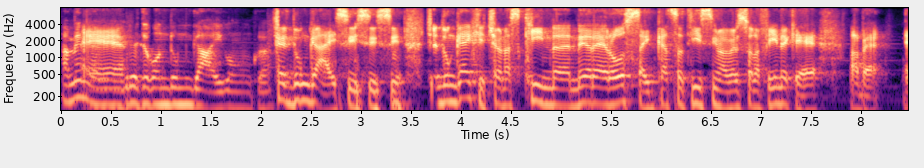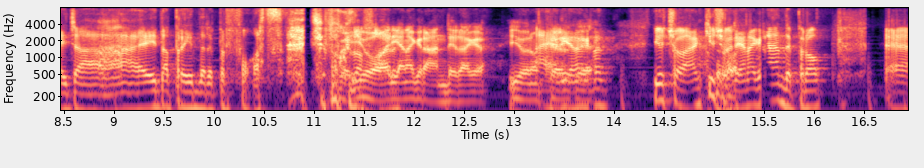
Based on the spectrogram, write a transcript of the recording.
A me mi è preso con Doomguy comunque. C'è il Doomguy, sì, sì, sì. C'è il Doomguy che c'è una skin nera e rossa incazzatissime verso la fine che, vabbè, è già è da prendere per forza. C'è poco io ho Ariana Grande, raga. Io non eh, credo che... Io ho anche io ho Ariana Grande, però... Eh,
